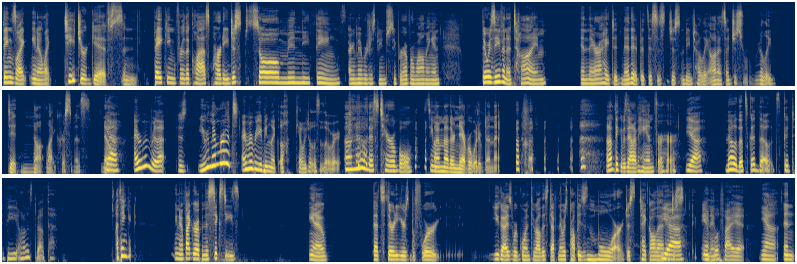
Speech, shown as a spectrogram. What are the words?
things like, you know, like teacher gifts and baking for the class party, just so many things. I remember just being super overwhelming. And there was even a time in there, I hate to admit it, but this is just being totally honest. I just really did not like Christmas. No. Yeah. I remember that. Was, you remember it? I remember you being like, "Ugh, can't wait till this is over." Oh no, that's terrible. See, my mother never would have done that. I don't think it was out of hand for her. Yeah. No, that's good though. It's good to be honest about that. I think, you know, if I grew up in the 60s, you know, that's 30 years before you guys were going through all this stuff. And there was probably just more. Just take all that Yeah. and just, you know, Amplify it. yeah. And,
